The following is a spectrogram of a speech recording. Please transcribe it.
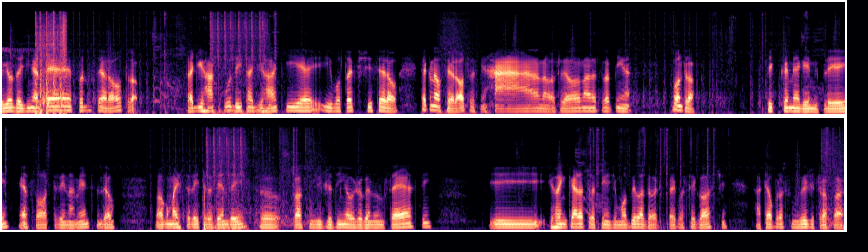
E o doidinho até fã do Serol, tropa. Tá de racudo aí, tá de hack e, é, e botou FX Serol. Será que não é o Serol, tropinha? Ah, não, Serol nada, tropinha. Bom, tropa. Fica com a minha gameplay aí. É só treinamento, entendeu? Logo mais estarei trazendo aí o próximo videozinho eu jogando no CS. E, e ranqueada tropinha de mobilador. Espero que você goste. Até o próximo vídeo, tropa.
